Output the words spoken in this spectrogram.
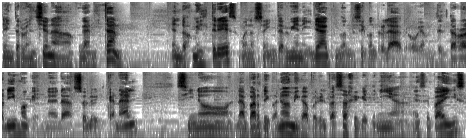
la intervención a Afganistán. En 2003, bueno, se interviene Irak, donde se controlaba obviamente el terrorismo, que no era solo el canal, sino la parte económica por el pasaje que tenía ese país.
